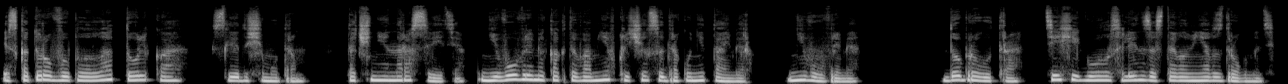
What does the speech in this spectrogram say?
из которого выплыла только следующим утром. Точнее, на рассвете. Не вовремя как-то во мне включился драконий таймер. Не вовремя. «Доброе утро». Тихий голос Лин заставил меня вздрогнуть.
